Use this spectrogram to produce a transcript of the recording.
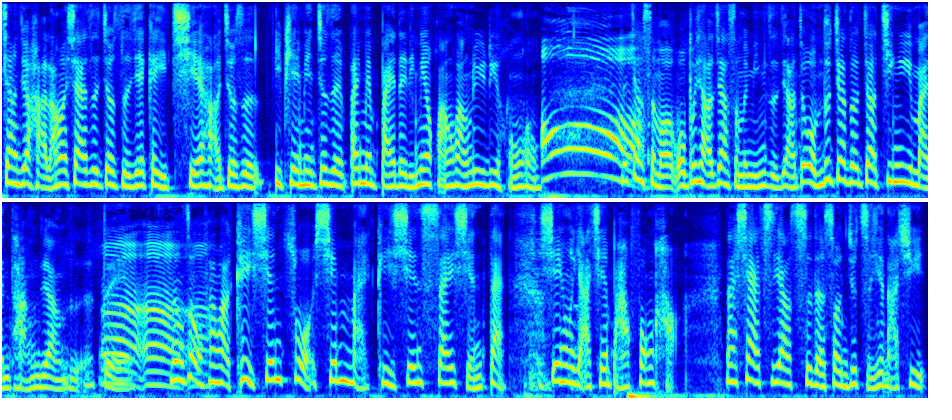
这样就好。然后下次就直接可以切好，就是一片片，就是外面白的，里面黄黄绿绿红红。哦。那叫什么？我不晓得叫什么名字，这样就我们都叫做叫金玉满堂这样子。对。嗯嗯。用这种方法可以先做，先买，可以先塞咸蛋，先用牙签把它封好。那下一次要吃的时候，你就直接拿去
